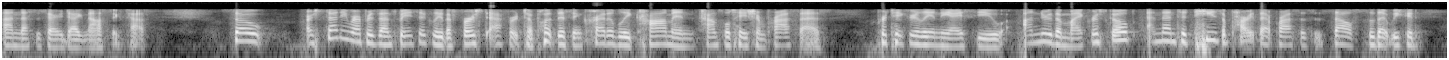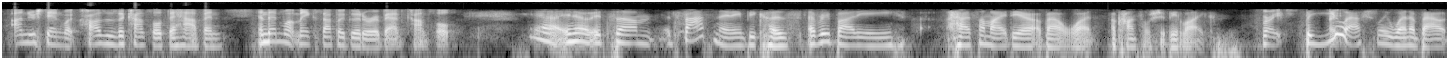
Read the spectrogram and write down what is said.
unnecessary diagnostic tests. So our study represents basically the first effort to put this incredibly common consultation process, particularly in the ICU, under the microscope and then to tease apart that process itself so that we could understand what causes a consult to happen and then what makes up a good or a bad consult. Yeah, you know, it's um it's fascinating because everybody has some idea about what a consult should be like. Right. But you right. actually went about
